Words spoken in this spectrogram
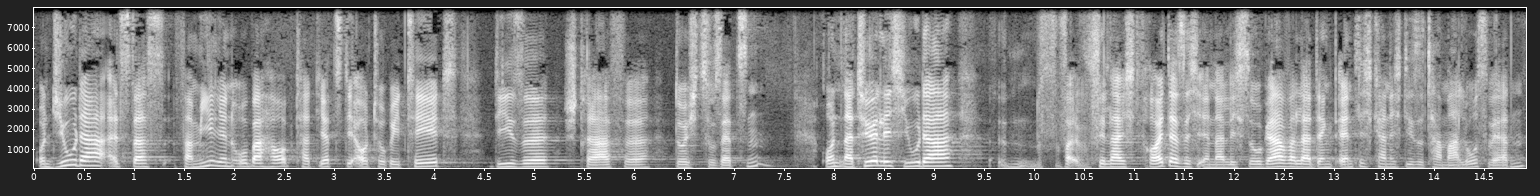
Und Judah als das Familienoberhaupt hat jetzt die Autorität, diese Strafe durchzusetzen. Und natürlich, Judah, vielleicht freut er sich innerlich sogar, weil er denkt, endlich kann ich diese Tamar loswerden,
